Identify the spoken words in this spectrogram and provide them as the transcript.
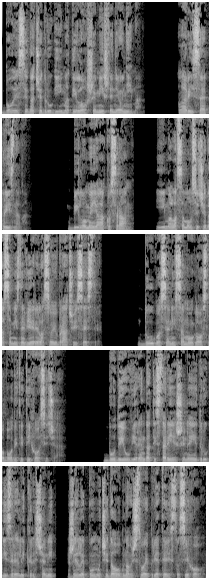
boje se da će drugi imati loše mišljenje o njima. Larisa je priznala. Bilo me jako sram i imala sam osjećaj da sam iznevjerila svoju braću i sestre. Dugo se nisam mogla osloboditi tih osjećaja. Budi uvjeren da ti starješine i drugi zreli kršćani žele pomoći da obnoviš svoje prijateljstvo s Jehovom.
